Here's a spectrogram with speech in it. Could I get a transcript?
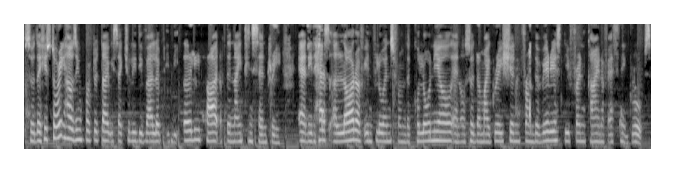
So the historic housing prototype is actually developed in the early part of the 19th century and it has a lot of influence from the colonial and also the migration from the various different kind of ethnic groups.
